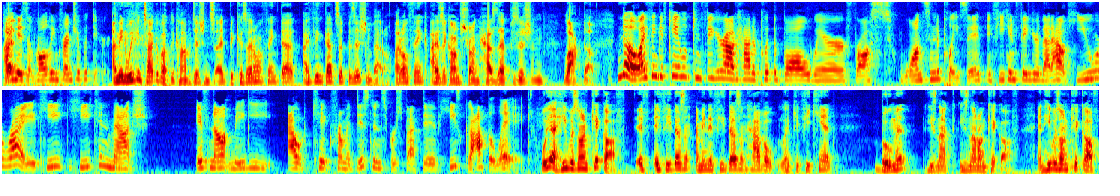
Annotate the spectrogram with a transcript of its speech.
I- and his evolving friendship with derek I mean, we can talk about the competition side because I don't think that I think that's a position battle. I don't think Isaac Armstrong has that position locked up. No, I think if Caleb can figure out how to put the ball where Frost wants him to place it, if he can figure that out, you were right. He he can match, if not maybe out kick from a distance perspective. He's got the leg. Well, yeah, he was on kickoff. If if he doesn't, I mean, if he doesn't have a like, if he can't boom it, he's not he's not on kickoff. And he was on kickoff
